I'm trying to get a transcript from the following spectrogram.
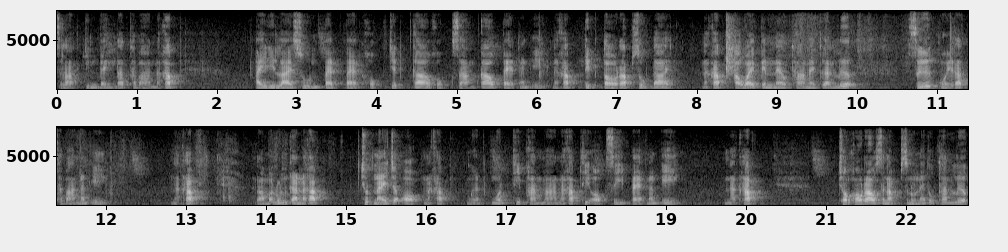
สลากกินแบ่งรัฐบาลนะครับ ID Line 0886796398 นั่นเองนะครับ ติดต่อรับสูตรได้นะครับ เอาไว้เป็นแนวทางในการเลือก ซื้อหวยรัฐบาลนั่นเองนะครับ เรามาลุ้นกันนะครับ ชุดไหนจะออกนะครับ เหมือนงวดที่ผ่านมานะครับ ที่ออก 48 นั่นเองนะครับ ช่องของเราสนับสนุนให้ทุกท่านเลือก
